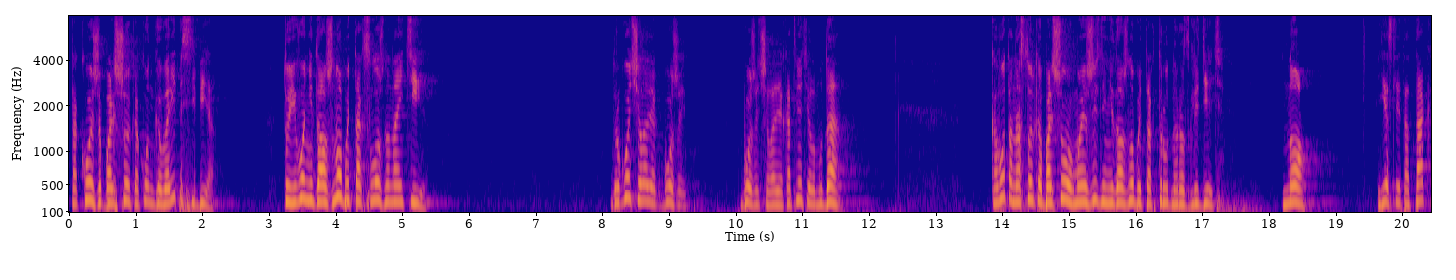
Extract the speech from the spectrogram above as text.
такой же большой, как Он говорит о себе, то Его не должно быть так сложно найти. Другой человек Божий, Божий человек ответил ему, да, Кого-то настолько большого в моей жизни не должно быть так трудно разглядеть. Но если это так,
